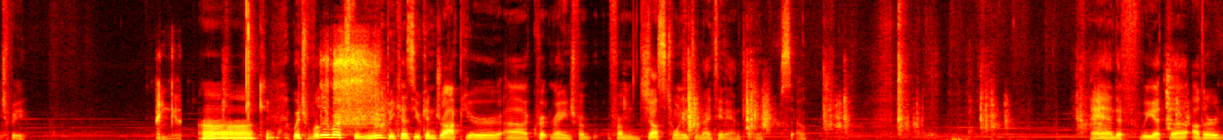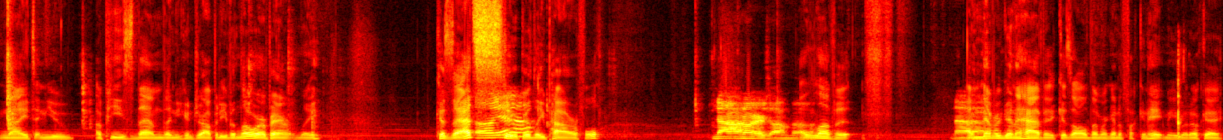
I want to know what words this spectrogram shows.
HP, Bingo. okay. which really works for you because you can drop your uh, crit range from from just 20 to 19 and 20. So, and if we get the other knight and you appease them, then you can drop it even lower apparently, because that's Oh, yeah? stupidly powerful. Nah, I don't know what you're talking about. I love it. Nah. I'm never gonna have it because all of them are gonna fucking hate me. But okay.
